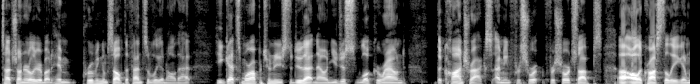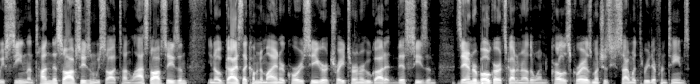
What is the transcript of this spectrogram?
touched on earlier about him proving himself defensively and all that, he gets more opportunities to do that now. And you just look around the contracts, I mean, for short for shortstops uh, all across the league. And we've seen a ton this offseason. We saw a ton last offseason. You know, guys that come to mind are Corey Seager, Trey Turner, who got it this season. Xander Bogaerts got another one. Carlos Correa, as much as he signed with three different teams,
